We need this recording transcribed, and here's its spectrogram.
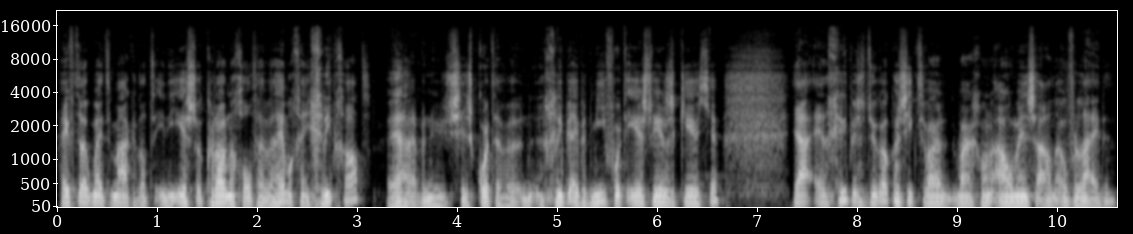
Heeft er ook mee te maken dat in die eerste coronagolf hebben we helemaal geen griep gehad. Ja. We hebben nu sinds kort hebben we een, een griepepidemie voor het eerst weer eens een keertje. Ja, en griep is natuurlijk ook een ziekte waar, waar gewoon oude mensen aan overlijden.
